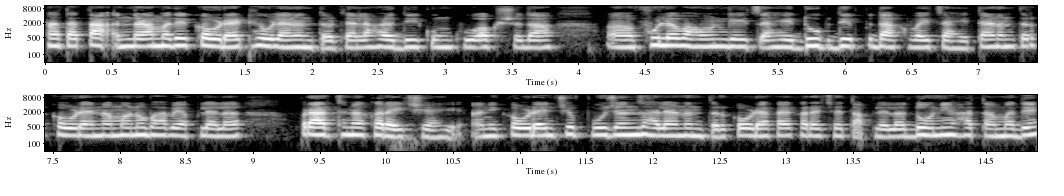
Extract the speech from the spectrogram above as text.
आता तांदळामध्ये कवड्या ठेवल्यानंतर त्याला हळदी कुंकू अक्षदा फुलं वाहून घ्यायचं आहे धूपदीप दाखवायचं आहे. त्यानंतर कवड्यांना मनोभावे आपल्याला प्रार्थना करायची आहे. आणि कवड्यांचे पूजन झाल्यानंतर कवड्या काय करायच्या आहेत? आपल्याला दोन्ही हातामध्ये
